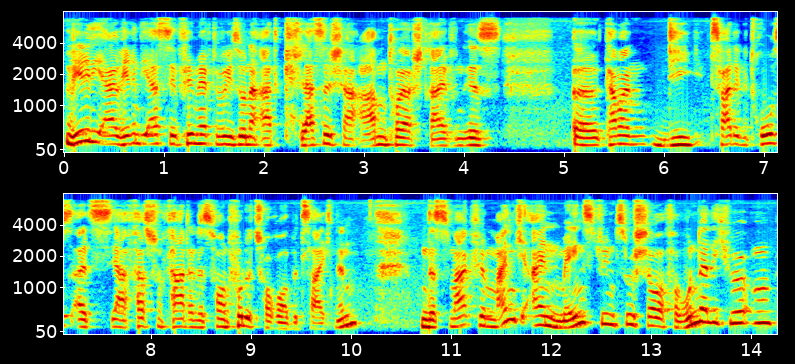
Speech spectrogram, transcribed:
während die, während die erste Filmhälfte wirklich so eine Art klassischer Abenteuerstreifen ist, äh, kann man die zweite getrost als ja fast schon Vater des Found-Footage-Horror bezeichnen. Und das mag für manch einen Mainstream-Zuschauer verwunderlich wirken,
